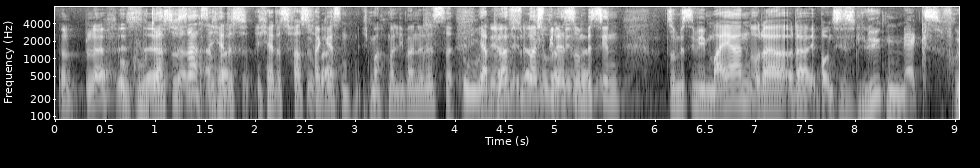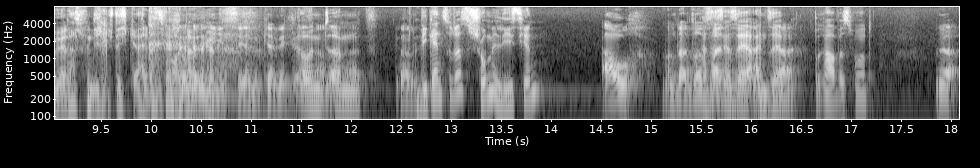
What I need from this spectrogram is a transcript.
Und Bluff Oh, ist. gut, äh, dass du sagst. Ich hätte, es, ich hätte es fast super. vergessen. Ich mache mal lieber eine Liste. Uh, ja, ja, Bluff nee, das Superspiel muss auf ist so ein bisschen, so ein bisschen wie Meiern oder, oder bei uns dieses Lügenmax früher. Das finde ich richtig geil, das Wort. Schummelieschen kenne ich. als Und ähm, ich. wie kennst du das? Schummelieschen? Auch. Und ansonsten Das ist ja halt, sehr, ein sehr Ja, braves Wort. ja.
